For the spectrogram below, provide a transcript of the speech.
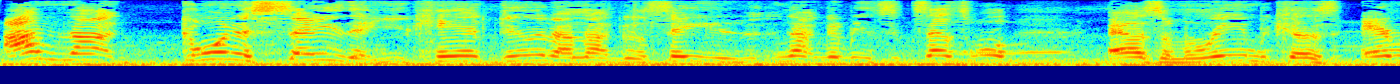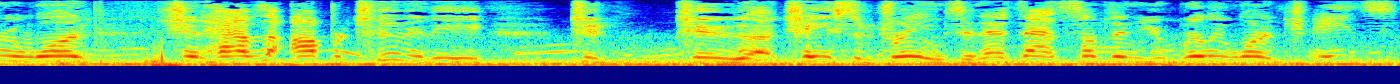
I'm not going to say that you can't do it. I'm not going to say you're not going to be successful as a Marine because everyone should have the opportunity to to uh, chase their dreams. And if that's something you really want to chase,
